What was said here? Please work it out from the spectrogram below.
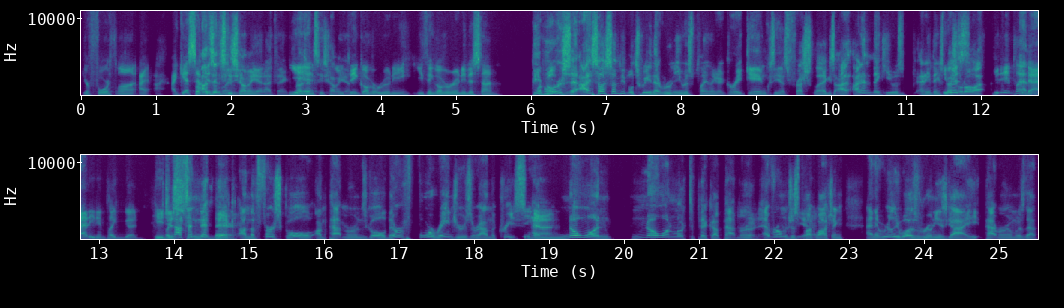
your fourth line. I I guess Brodzinski's coming in. I think yeah, Brodzinski's coming you in. You think over Rooney? You think over Rooney this time? People were saying I saw some people tweeting that Rooney was playing like a great game because he has fresh legs. I, I didn't think he was anything special was, at all. He didn't play and, bad. He didn't play good. He just not to nitpick on the first goal on Pat Maroon's goal. There were four Rangers around the crease, yeah. and no one no one looked to pick up Pat Maroon. Everyone was just yeah. puck watching, and it really was Rooney's guy. He, Pat Maroon was that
